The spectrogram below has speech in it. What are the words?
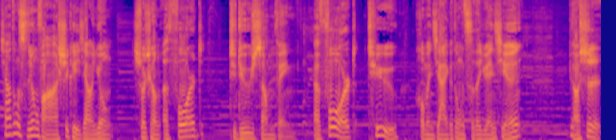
加动词用法是可以这样用，说成 afford to do something，afford to 后面加一个动词的原形，表示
